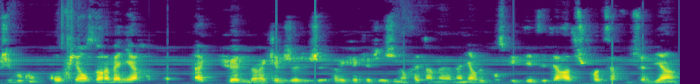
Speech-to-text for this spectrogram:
j'ai beaucoup confiance dans la manière actuelle dans laquelle je, avec laquelle j'agis en fait, hein, ma manière de prospecter, etc. Je crois que ça fonctionne bien.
